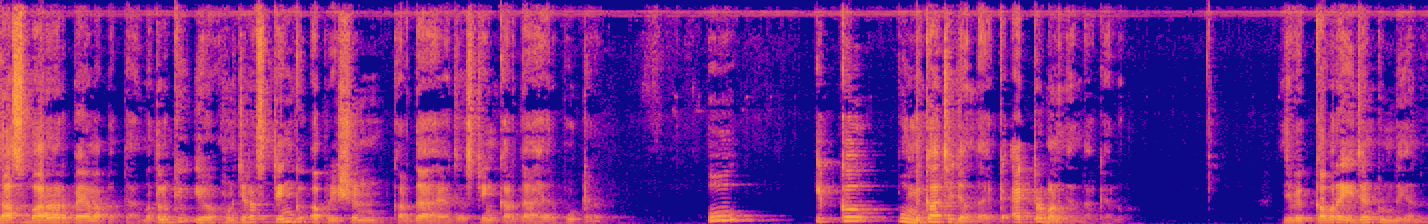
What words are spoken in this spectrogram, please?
10 12 ਰੁਪਏ ਵਾਲਾ ਪੱਤਾ ਮਤਲਬ ਕਿ ਹੁਣ ਜਿਹੜਾ ਸਟਿੰਗ ਆਪਰੇਸ਼ਨ ਕਰਦਾ ਹੈ ਜਾਂ ਸਟਿੰਗ ਕਰਦਾ ਹੈ ਰਿਪੋਰਟਰ, ਉਹ ਇੱਕ ਭੂਮਿਕਾ 'ਚ ਜਾਂਦਾ ਇੱਕ ਐਕਟਰ ਬਣ ਜਾਂਦਾ ਕਹਿ ਲਓ। ਜਿਵੇਂ ਕਵਰ ਏਜੰਟ ਹੁੰਦੇ ਹਨ,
